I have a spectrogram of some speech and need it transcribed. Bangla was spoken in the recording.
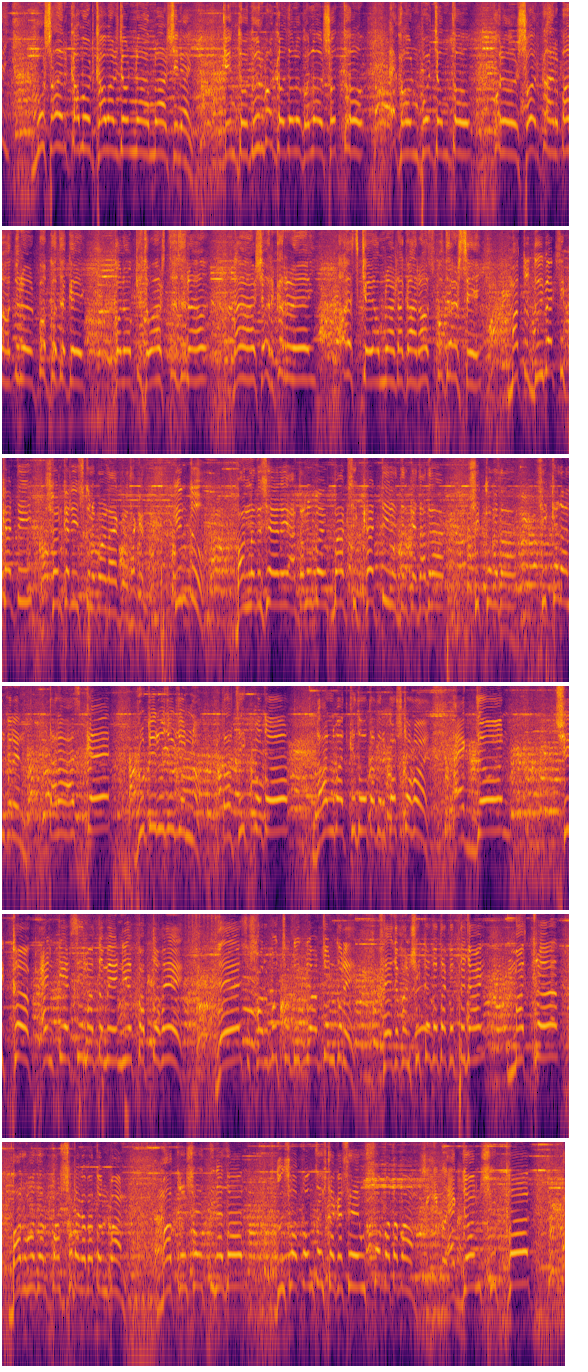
মশার কামড় খাওয়ার জন্য আমরা আসি নাই। কিন্তু দুর্ভাগ্যজনক হলো, সত্য, এখন পর্যন্ত কোনো সরকার বাহাদুরের পক্ষ থেকে কোনো কিছু আসতেছে না। আসার কারণে আজকে আমরা ঢাকা রাজপথে আসছি। মাত্র দুই ভাগ শিক্ষার্থী সরকারি স্কুলে পড়ালেখা করে থাকেন। কিন্তু বাংলাদেশের এই আটানব্বই ভাগ শিক্ষার্থী এদেরকে যারা শিক্ষকতা, শিক্ষাদান করেন, তারা রুটি রুজির জন্য। তারা ঠিক মতো ডাল ভাত খেতেও তাদের কষ্ট হয়। একজন শিক্ষক এনটিএসসির মাধ্যমে নিয়োগপ্রাপ্ত হয়ে যে সর্বোচ্চ ডিগ্রি অর্জন করে, সে যখন শিক্ষকতা করতে যায়, মাত্র বারো হাজার পাঁচশো টাকা বেতন পান। মাত্র সে তিন হাজার দুশো পঞ্চাশ টাকা সে উৎসব ভাতা পান। একজন শিক্ষক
